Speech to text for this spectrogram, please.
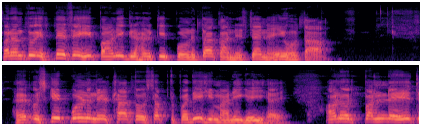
परंतु इतने से ही पाणी ग्रहण की पूर्णता का निश्चय नहीं होता। है, उसकी पूर्ण निष्ठा तो सप्तपदी ही मानी गई है। अनुत्पन्ने च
